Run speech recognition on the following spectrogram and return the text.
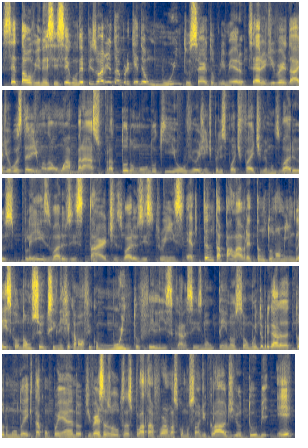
você tá ouvindo esse segundo episódio, então é porque deu muito certo o primeiro. Sério, de verdade, eu gostaria de mandar um abraço para todo mundo que ouviu a gente pelo Spotify. Tivemos vários plays, vários starts, vários streams. É tanta palavra, é tanto nome em inglês que eu não sei o que significa, mas eu fico muito feliz cara. Vocês não têm noção. Muito obrigado a todo mundo aí que tá acompanhando. Diversas outras plataformas como SoundCloud, YouTube e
